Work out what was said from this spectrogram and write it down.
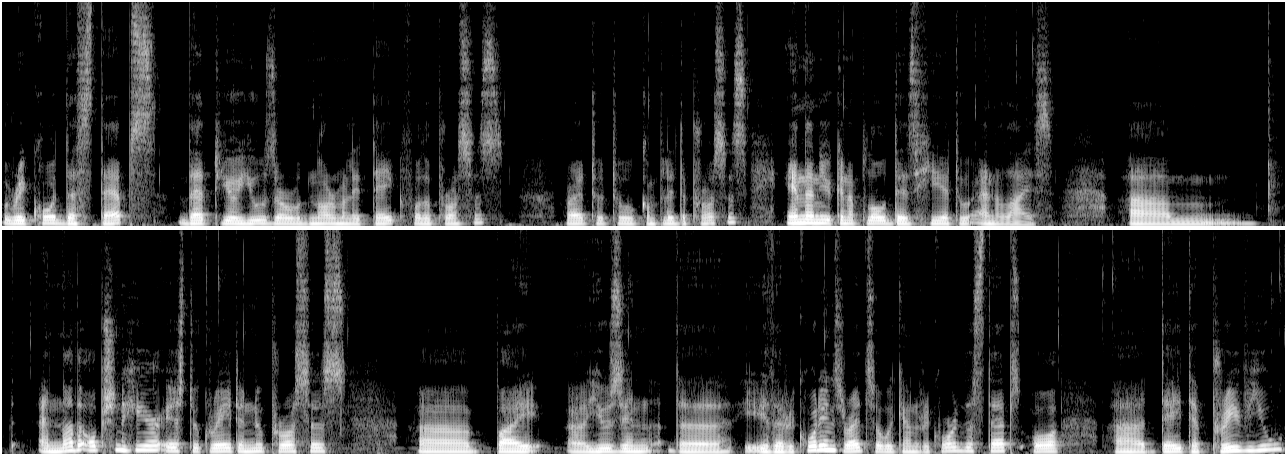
record the steps that your user would normally take for the process right to, to complete the process. And then you can upload this here to analyze. Um, another option here is to create a new process uh, by uh, using the either recordings right? So we can record the steps or uh, data preview.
